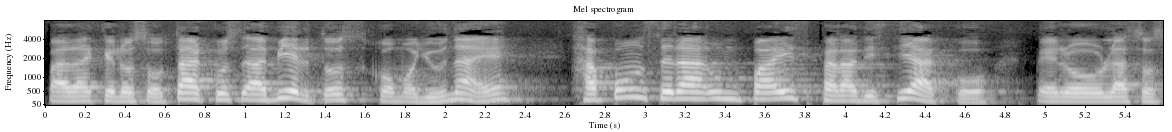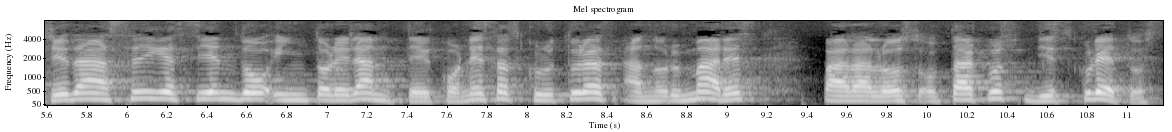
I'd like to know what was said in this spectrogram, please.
Para que los otakus abiertos como Yunae, Japón será un país paradisiaco, pero la sociedad sigue siendo intolerante con estas culturas anormales para los otakus discretos.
